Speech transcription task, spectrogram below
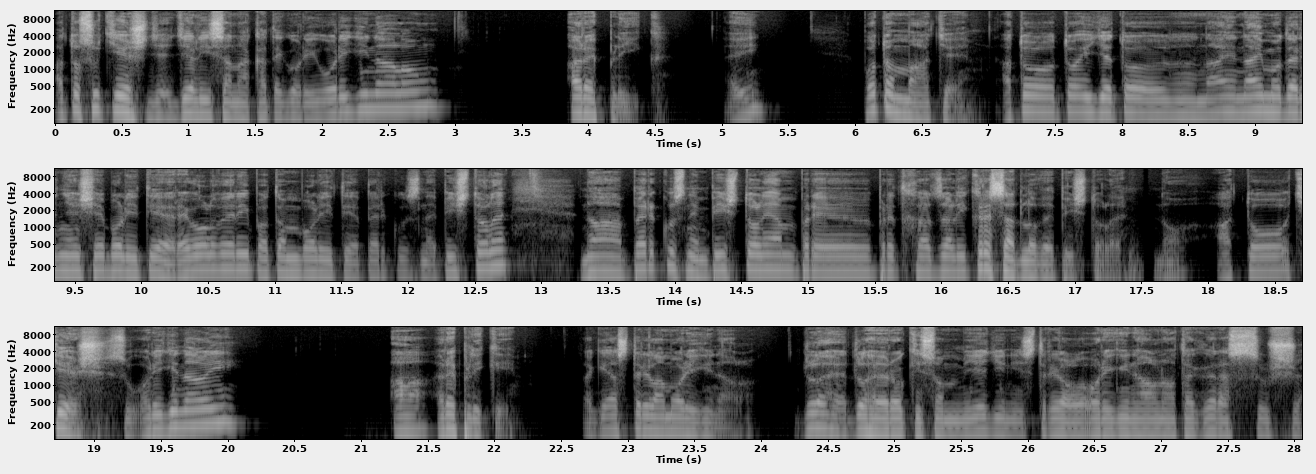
a to sú tiež, delí sa na kategóriu originálov a replík. Hej. Potom máte, a to, to ide to, naj, najmodernejšie boli tie revolvery, potom boli tie perkusné pištole, no a perkusným pištoliam pre, predchádzali kresadlové pištole. No a to tiež sú originály a repliky. Tak ja strieľam originál. Dlhé, dlhé roky som jediný strieľal originálno, tak teraz už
